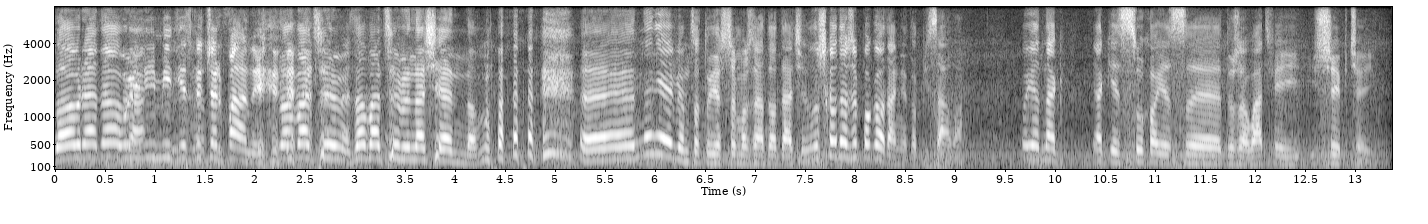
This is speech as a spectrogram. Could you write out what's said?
Dobra, dobra. mój limit jest wyczerpany. Zobaczymy, zobaczymy nasienną. E, No nie wiem, co tu jeszcze można dodać. No szkoda, że pogoda nie dopisała. Bo jednak jak jest sucho, jest e, dużo łatwiej i szybciej.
